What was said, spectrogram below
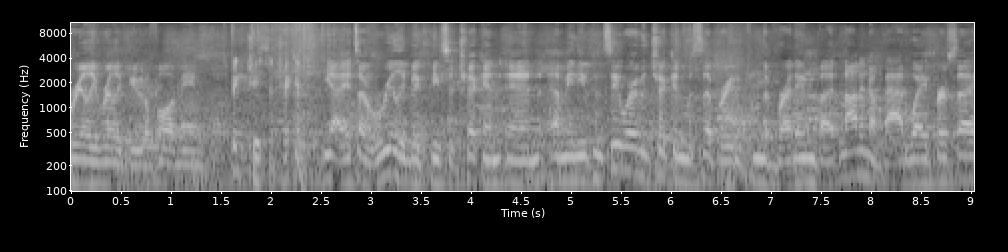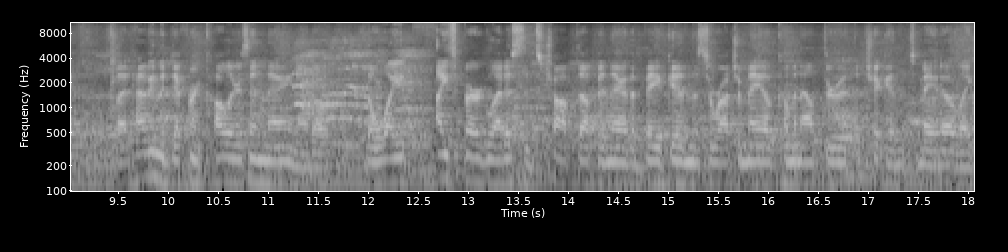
really, really beautiful. I mean, It's a big piece of chicken. yeah, it's a really big piece of chicken, and I mean, you can see where the chicken was separated from the breading, but not in a bad way per se. But having the different colors in there, you know, the, the white iceberg lettuce that's chopped up in there, the bacon, the sriracha mayo coming out through it, the chicken, tomato, like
